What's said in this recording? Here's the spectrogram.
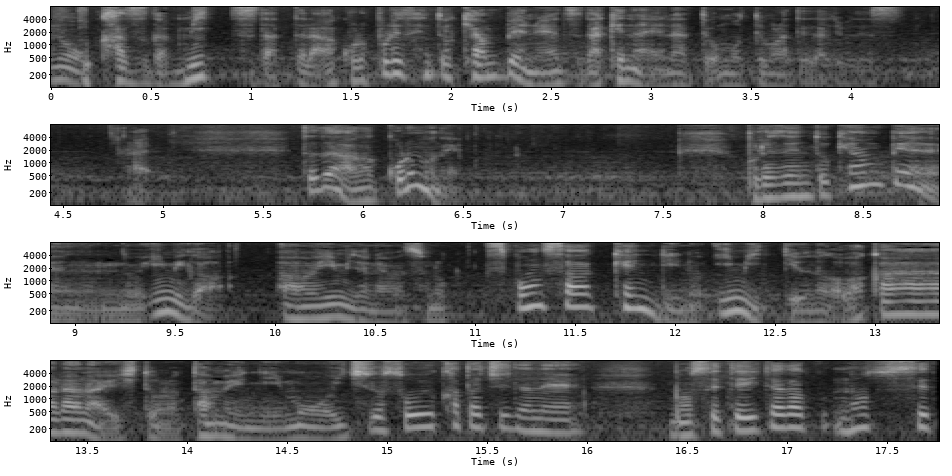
の数が3つだったらあこれプレゼントキャンペーンのやつだけなんやなって思ってもらって大丈夫です、はい、ただこれもねプレゼントキャンペーンの意味があ意味じゃないそのスポンサー権利の意味っていうのがわからない人のためにもう一度そういう形でね載せていただく載せ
